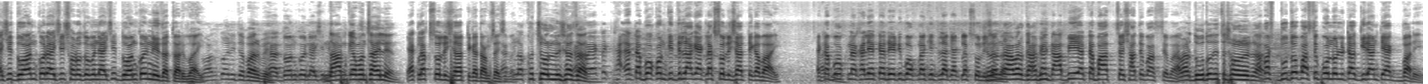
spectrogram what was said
আইসে দোয়ান করে আইসে সরজমিনে আইসে দোয়ান করে নিয়ে যেতে পারবে ভাই। ধোয়ান করে নিতে পারবে? হ্যাঁ দোয়ান করে আইসে দাম কেমন চাইলেন? এক লাখ চল্লিশ হাজার টাকা দাম চাইছে এক লক্ষ চল্লিশ হাজার। একটা একটা বকন কিনতে লাগে এক লাখ চল্লিশ হাজার টাকা ভাই। একটা বকনা খালি একটা রেডি বকনা কিনতে লাগে এক লাখ চল্লিশ হাজার। আবার গাভী- গাভী একটা বাচ্চা সাথে পাচ্ছে ভাই। আবার দুধও দিতে ষোলো লিটার। আবার দুধও পাচ্ছে পনেরো লিটার গ্যারান্টি একবারে।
